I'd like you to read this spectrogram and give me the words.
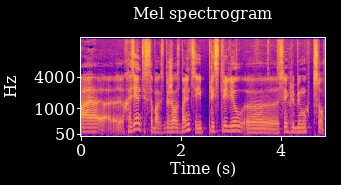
А хозяин этих собак сбежал из больницы и пристрелил э, своих любимых псов.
